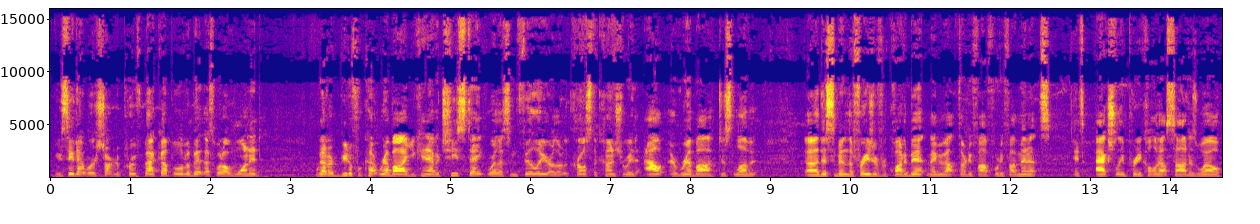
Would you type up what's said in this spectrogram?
You can see that we're starting to proof back up a little bit. That's what I wanted. We got our beautiful cut ribeye. You can't have a cheesesteak, whether it's in Philly or across the country, without a ribeye. Just love it. Uh, this has been in the freezer for quite a bit, maybe about 35, 45 minutes. It's actually pretty cold outside as well.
